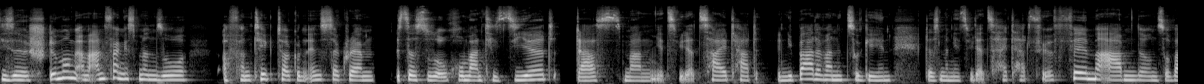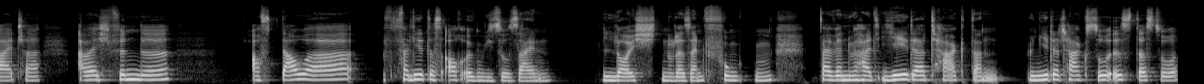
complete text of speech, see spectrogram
diese Stimmung. Am Anfang ist man so, auch von TikTok und Instagram, ist das so romantisiert, dass man jetzt wieder Zeit hat, in die Badewanne zu gehen, dass man jetzt wieder Zeit hat für Filmeabende und so weiter. Aber ich finde, auf Dauer verliert das auch irgendwie so sein Leuchten oder sein Funken. Weil wenn du halt jeder Tag dann, wenn jeder Tag so ist, dass du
